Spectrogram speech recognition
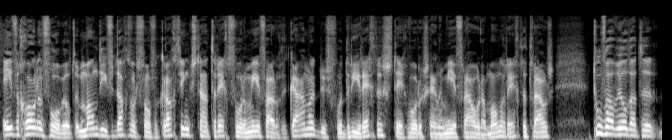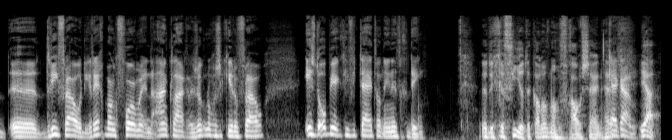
Even gewoon een voorbeeld. Een man die verdacht wordt van verkrachting... staat terecht voor een meervoudige kamer, dus voor drie rechters. Tegenwoordig zijn er meer vrouwen dan mannen rechten trouwens. Toeval wil dat er drie vrouwen die rechtbank vormen... en de aanklager is ook nog eens een keer een vrouw. Is de objectiviteit dan in het geding? Eh, de griffier, dat kan ook nog een vrouw zijn. Hè? Kijk aan. Ja,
